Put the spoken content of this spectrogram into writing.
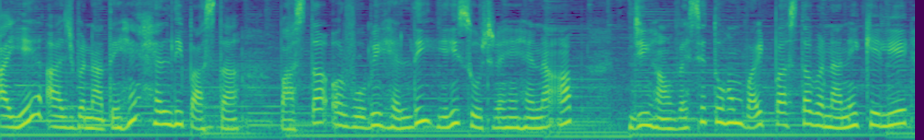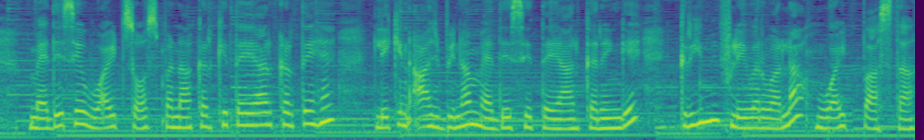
आइए आज बनाते हैं हेल्दी पास्ता। पास्ता और वो भी हेल्दी, यही सोच रहे हैं ना आप? जी हाँ वैसे तो हम वाइट पास्ता बनाने के लिए मैदे से वाइट सॉस बना करके तैयार करते हैं, लेकिन आज बिना मैदे से तैयार करेंगे क्रीमी फ्लेवर वाला वाइट पास्ता।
